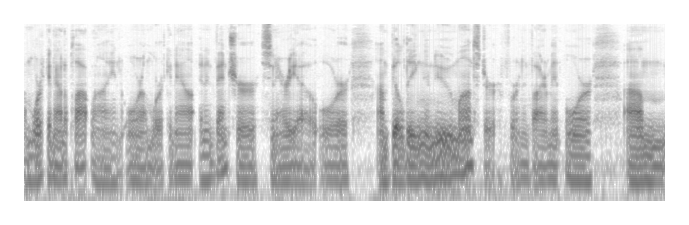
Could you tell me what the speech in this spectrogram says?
I'm working out a plot line, or I'm working out an adventure scenario, or I'm building a new monster for an environment, or um,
